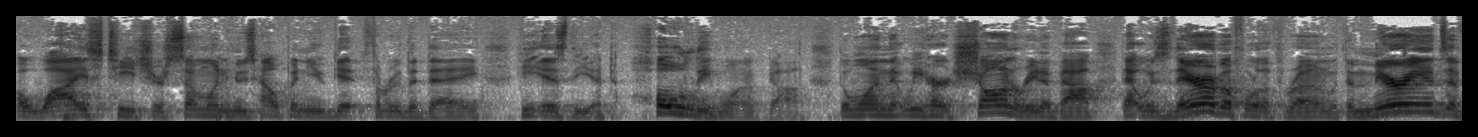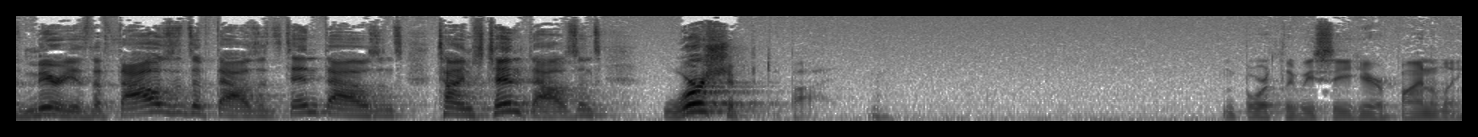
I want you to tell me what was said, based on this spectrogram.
a wise teacher, someone who's helping you get through the day. He is the Holy One of God, the one that we heard Sean read about that was there before the throne with the myriads of myriads, the thousands of thousands, ten thousands times ten thousands, worshiped by. And fourthly, we see here finally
